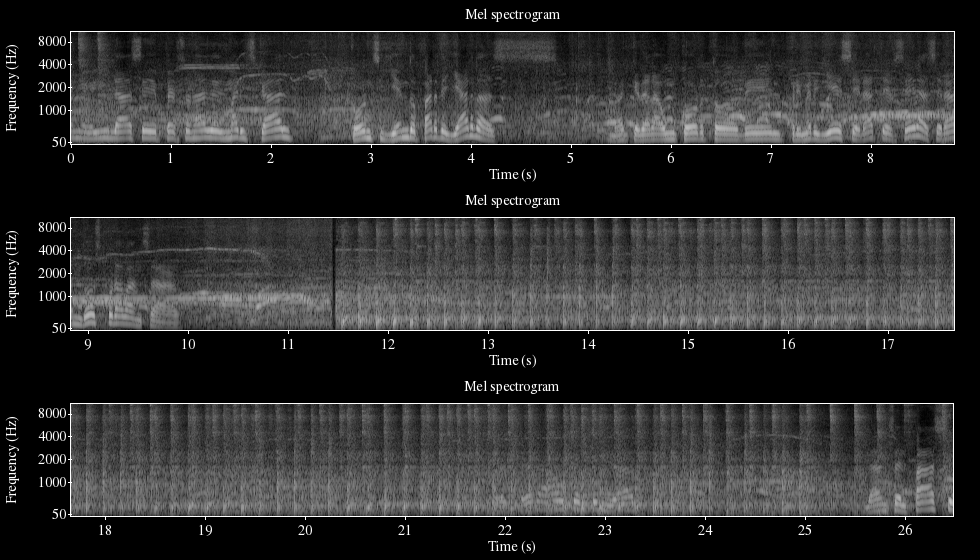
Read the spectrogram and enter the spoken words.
Y la hace personal el mariscal, consiguiendo par de yardas. Va a quedar a un corto del primer 10, será tercera, serán dos por avanzar. Lanza el pase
